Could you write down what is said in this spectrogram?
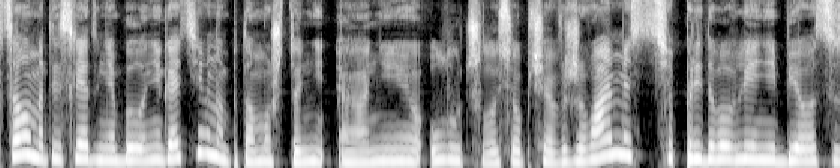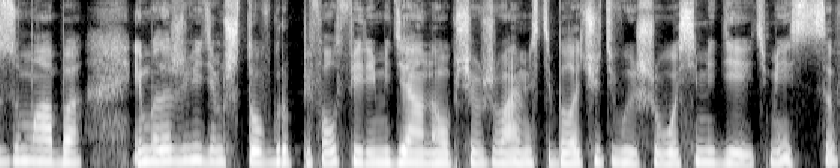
целом это исследование было негативным, потому что не, а, улучшилась общая выживаемость при добавлении биоцизумаба. И мы даже видим, что в группе фолфири медиана общей выживаемости была чуть выше, 8,9 месяцев.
